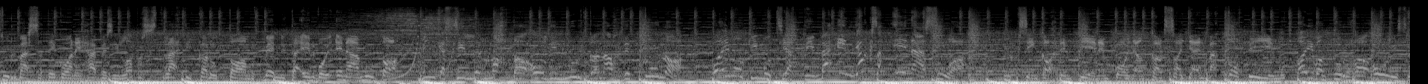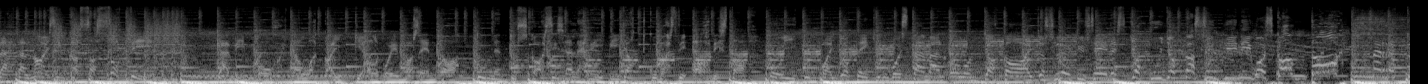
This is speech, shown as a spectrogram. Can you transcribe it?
tyrmässä tekoani häpesin, lapasesta lähti kaduttaa, mut mennyttä en voi enää muuttaa. Minkä sille mahtaa, olin nurkan ahdettuna. Vaimokin mut jätti, mä en jaksa enää sua. Yksin kahden pienen pojan kanssa jäin mä kotiin, mut aivan turhaa olis lähteä naisen kanssa sotiin. Kävin pohjalla, kaikki alkoi masentaa. Tunnen tuskaa sisällä riipi jatkuvasti ahdistaa. Voi kumpa jotenkin vois tämän olon jakaa. Jos löytyis edes joku, joka syntii, niin vois kantaa. Ymmärrätkö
